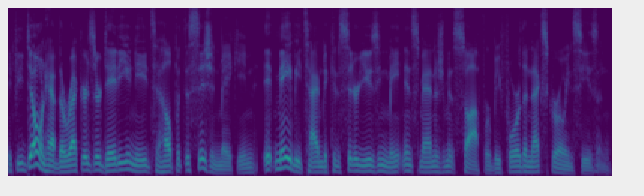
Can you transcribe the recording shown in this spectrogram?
If you don't have the records or data you need to help with decision making, it may be time to consider using maintenance management software before the next growing season.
